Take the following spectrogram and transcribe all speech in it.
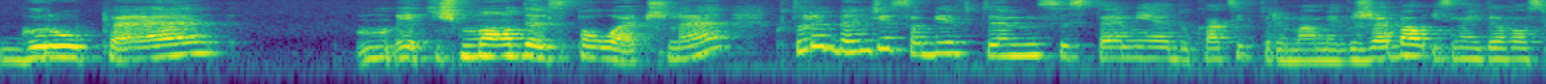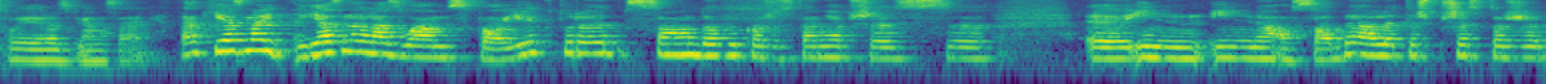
grupę, jakiś model społeczny, który będzie sobie w tym systemie edukacji, który mamy, grzebał i znajdował swoje rozwiązania. Tak? Ja, ja znalazłam swoje, które są do wykorzystania przez e, in, inne osoby, ale też przez to, że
